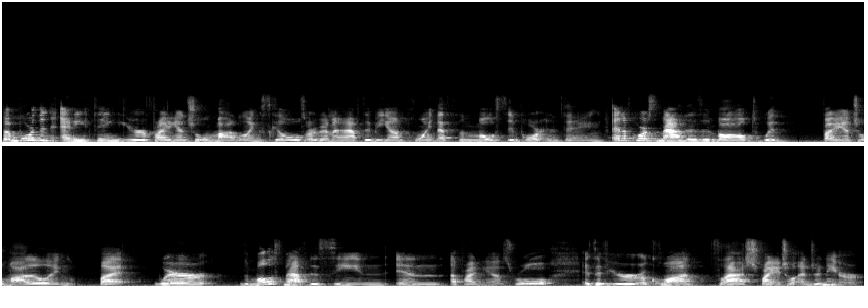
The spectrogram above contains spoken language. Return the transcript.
but more than anything, your financial modeling skills are going to have to be on point. That's the most important thing. And of course, math is involved with financial modeling, but where the most math is seen in a finance role is if you're a quant slash financial engineer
